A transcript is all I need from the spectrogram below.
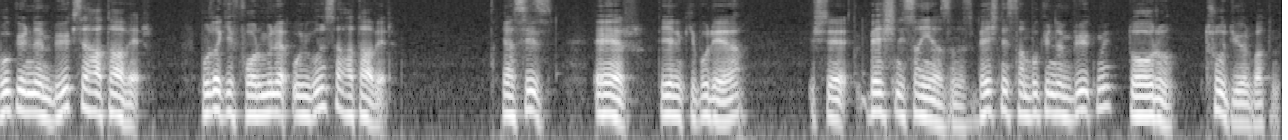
bugünden büyükse hata ver. Buradaki formüle uygunsa hata ver. Yani siz eğer diyelim ki buraya işte 5 Nisan yazdınız. 5 Nisan bugünden büyük mü? Doğru. True diyor bakın.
